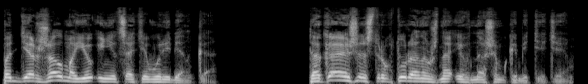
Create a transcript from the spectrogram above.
Поддержал мою инициативу Ребенко. Такая же структура нужна и в нашем комитете.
